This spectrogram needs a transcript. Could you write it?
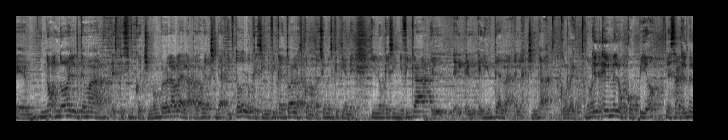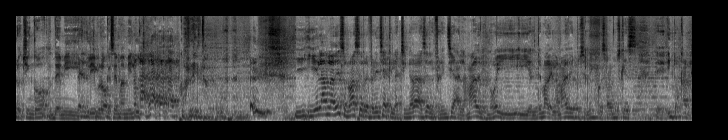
eh, no, no el tema específico de chingón, pero él habla de la palabra chingar y todo lo que significa y todas las connotaciones que tiene y lo que significa el, el- el- el irte a la, a la chingada. Correcto. No, él, él me lo copió. Exacto. Él me lo chingó de mi libro chingón. que se llama Mi Lucha. Correcto. Y, y él habla de eso, ¿no? Hace referencia a que la chingada hace referencia a la madre, ¿no? Y, y el tema de la madre, pues en México sabemos que es eh, intocable,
